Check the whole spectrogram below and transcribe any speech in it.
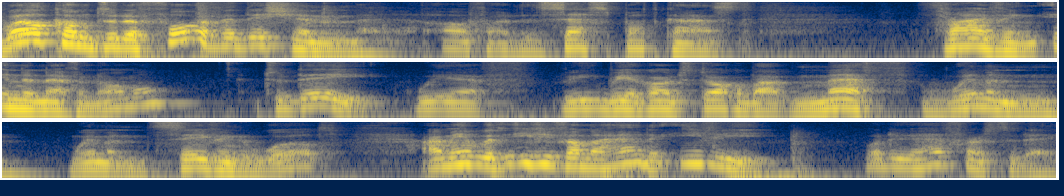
Welcome to the fourth edition of the SAS podcast Thriving in the Never Normal. Today we have we, we are going to talk about math women women saving the world. I'm here with Evie van der Heijden. Evie, what do you have for us today?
